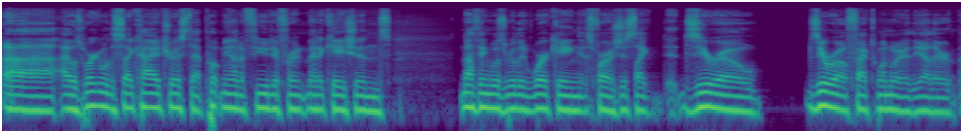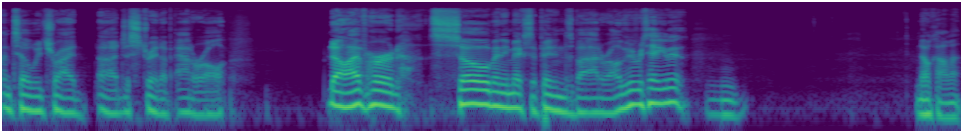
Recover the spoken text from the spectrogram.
uh, I was working with a psychiatrist that put me on a few different medications. Nothing was really working as far as just like zero zero effect one way or the other until we tried uh, just straight up Adderall. No, I've heard so many mixed opinions about Adderall. Have you ever taken it? No comment.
